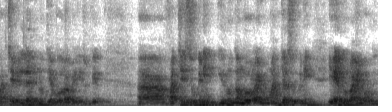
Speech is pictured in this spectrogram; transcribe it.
பச்சை வெள்ளரி நூற்றி ஐம்பது ரூபா போய்கிட்டு இருக்கு. பச்சை சுக்குனி இருநூற்றம்பது ரூபாயும் மஞ்சள் சுக்குனி ஏழ்நூறுபாயும் போகுது.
